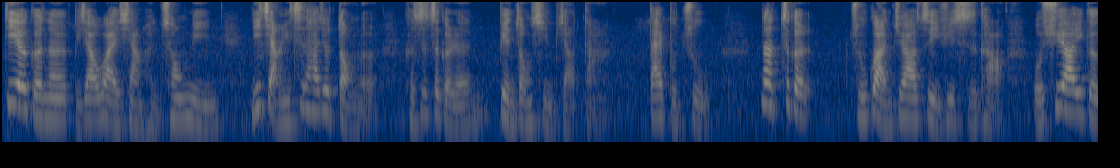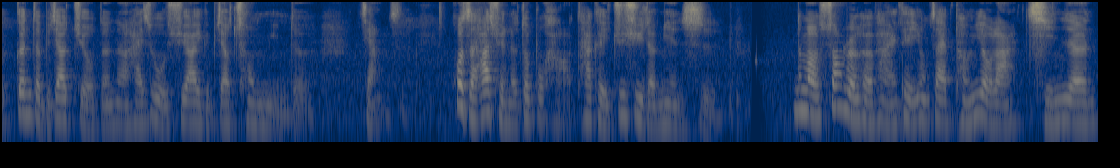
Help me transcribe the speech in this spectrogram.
第二个呢比较外向，很聪明，你讲一次他就懂了，可是这个人变动性比较大。待不住，那这个主管就要自己去思考：我需要一个跟着比较久的呢，还是我需要一个比较聪明的这样子？或者他选的都不好，他可以继续的面试。那么双人合盘也可以用在朋友啦、情人，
